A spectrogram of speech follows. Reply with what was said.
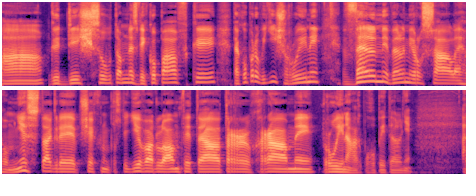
a když jsou tam dnes vykopávky, tak opravdu vidíš ruiny velmi, velmi rozsálého města, kde je všechno prostě divadlo, amfiteátr, chrámy, v ruinách pochopitelně. A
